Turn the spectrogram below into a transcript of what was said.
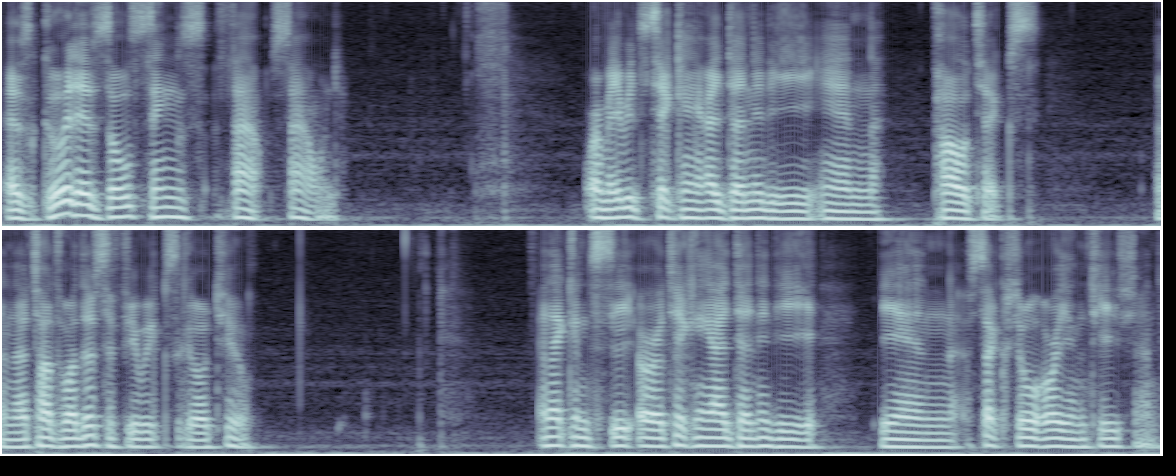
as good as those things th- sound, or maybe it's taking identity in politics. And I talked about this a few weeks ago too. And I can see, or taking identity in sexual orientation,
